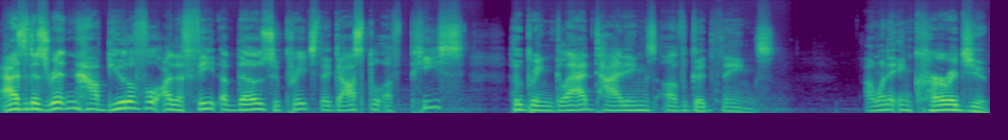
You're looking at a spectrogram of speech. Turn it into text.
As it is written, How beautiful are the feet of those who preach the gospel of peace, who bring glad tidings of good things. I want to encourage you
